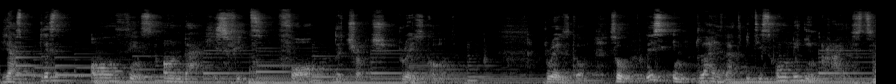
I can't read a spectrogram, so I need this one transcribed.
he has placed all things under his feet for the church. Praise God. Praise God. So, this implies that it is only in Christ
